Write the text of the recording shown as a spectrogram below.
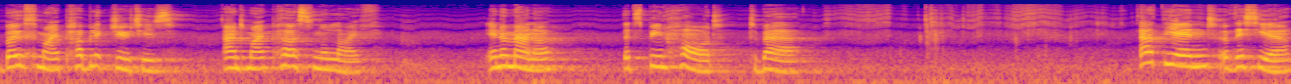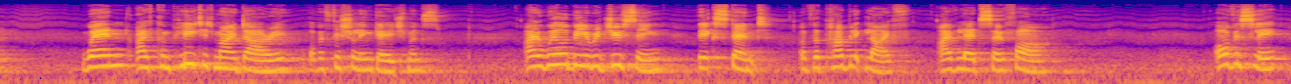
both my public duties and my personal life in a manner that's been hard to bear. At the end of this year, when I've completed my diary of official engagements, I will be reducing the extent of the public life I've led so far. Obviously,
